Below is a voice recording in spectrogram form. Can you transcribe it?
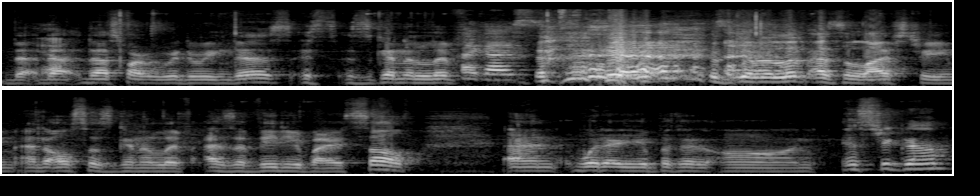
That, Yeah. that, that's why we're doing this. It's, it's gonna live. Hi guys. it's gonna live as a live stream, and also it's gonna live as a video by itself. And whether you put it on Instagram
